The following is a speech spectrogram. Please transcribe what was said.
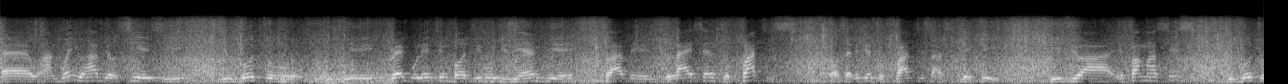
uh, and when you have your CAC, you go to regulating body, which is the MBA, to have a license to practice or certificate to practice as they be. If you are a pharmacist, you go to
